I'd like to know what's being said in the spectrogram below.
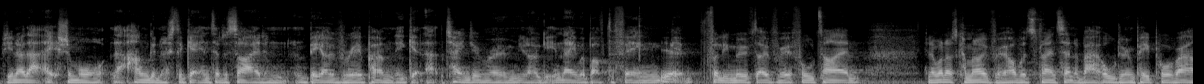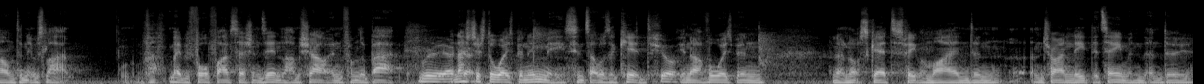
But you know that extra more, that hungerness to get into the side and, and be over here permanently, get that changing room. You know, get your name above the thing, Yeah. get fully moved over here full time. You know, when I was coming over here, I was playing centre back, ordering people around, and it was like maybe four or five sessions in, like I'm shouting from the back. Really? And that's just always been in me since I was a kid. Sure. You know, I've always been, you know, not scared to speak my mind and, and try and lead the team and, and do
